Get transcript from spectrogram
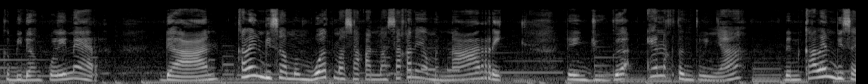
ke bidang kuliner. Dan kalian bisa membuat masakan-masakan yang menarik dan juga enak tentunya. Dan kalian bisa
